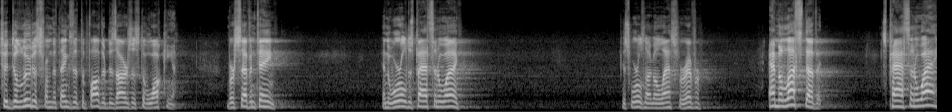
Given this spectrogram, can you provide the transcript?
to delude us from the things that the Father desires us to walk in. Verse 17 And the world is passing away. This world's not going to last forever. And the lust of it is passing away.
